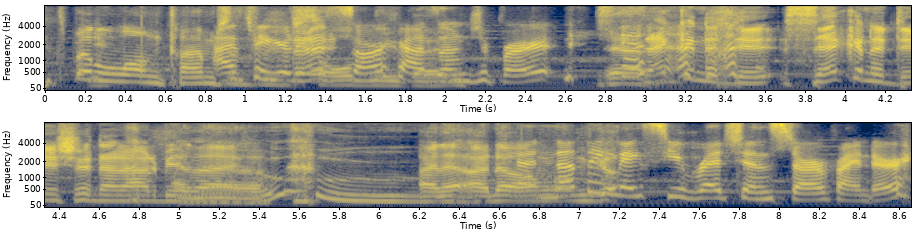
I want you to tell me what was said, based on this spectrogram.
it's been a long time since we figured it was sarcasm, anything. Jabert. Second edi- second edition, and I'd be I like, know. ooh. I know. I know. Yeah, I'm- I'm nothing go- makes you rich in Starfinder.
